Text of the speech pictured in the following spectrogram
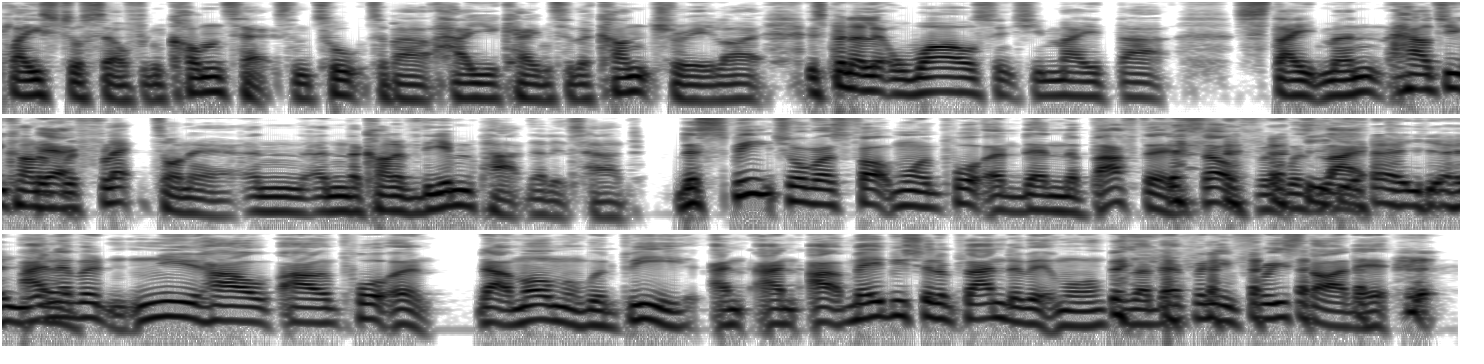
placed yourself in context and talked about how you came to the country. Like it's been a little while since you made that statement. How do you kind of Yeah. reflect on it and and the kind of the impact that it's had? the speech almost felt more important than the BAFTA itself. It was like yeah, yeah. I never knew how how important that moment would be, and and I maybe should have planned a bit more because I definitely freestyled it.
